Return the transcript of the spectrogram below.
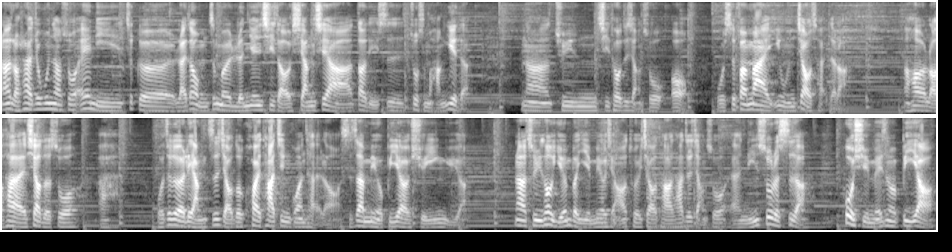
然后老太太就问他说：“哎，你这个来到我们这么人烟稀少的乡下，到底是做什么行业的？”那春熙透就讲说：“哦，我是贩卖英文教材的啦。”然后老太太笑着说：“啊，我这个两只脚都快踏进棺材了，实在没有必要学英语啊。”那陈宇透原本也没有想要推销他，他就讲说：“哎，您说的是啊，或许没什么必要。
